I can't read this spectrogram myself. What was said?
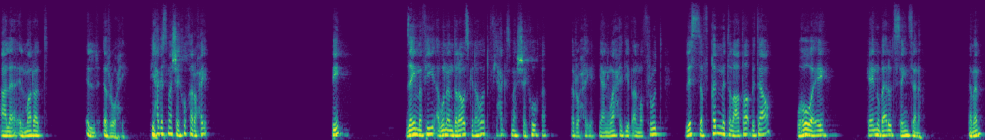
على المرض الروحي. في حاجة اسمها شيخوخة روحية. في؟ زي ما في أبونا اندراوس كده اهوت وفي حاجة اسمها الشيخوخة الروحية. يعني واحد يبقى المفروض لسه في قمة العطاء بتاعه وهو إيه؟ كأنه بقاله 90 سنة. تمام؟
